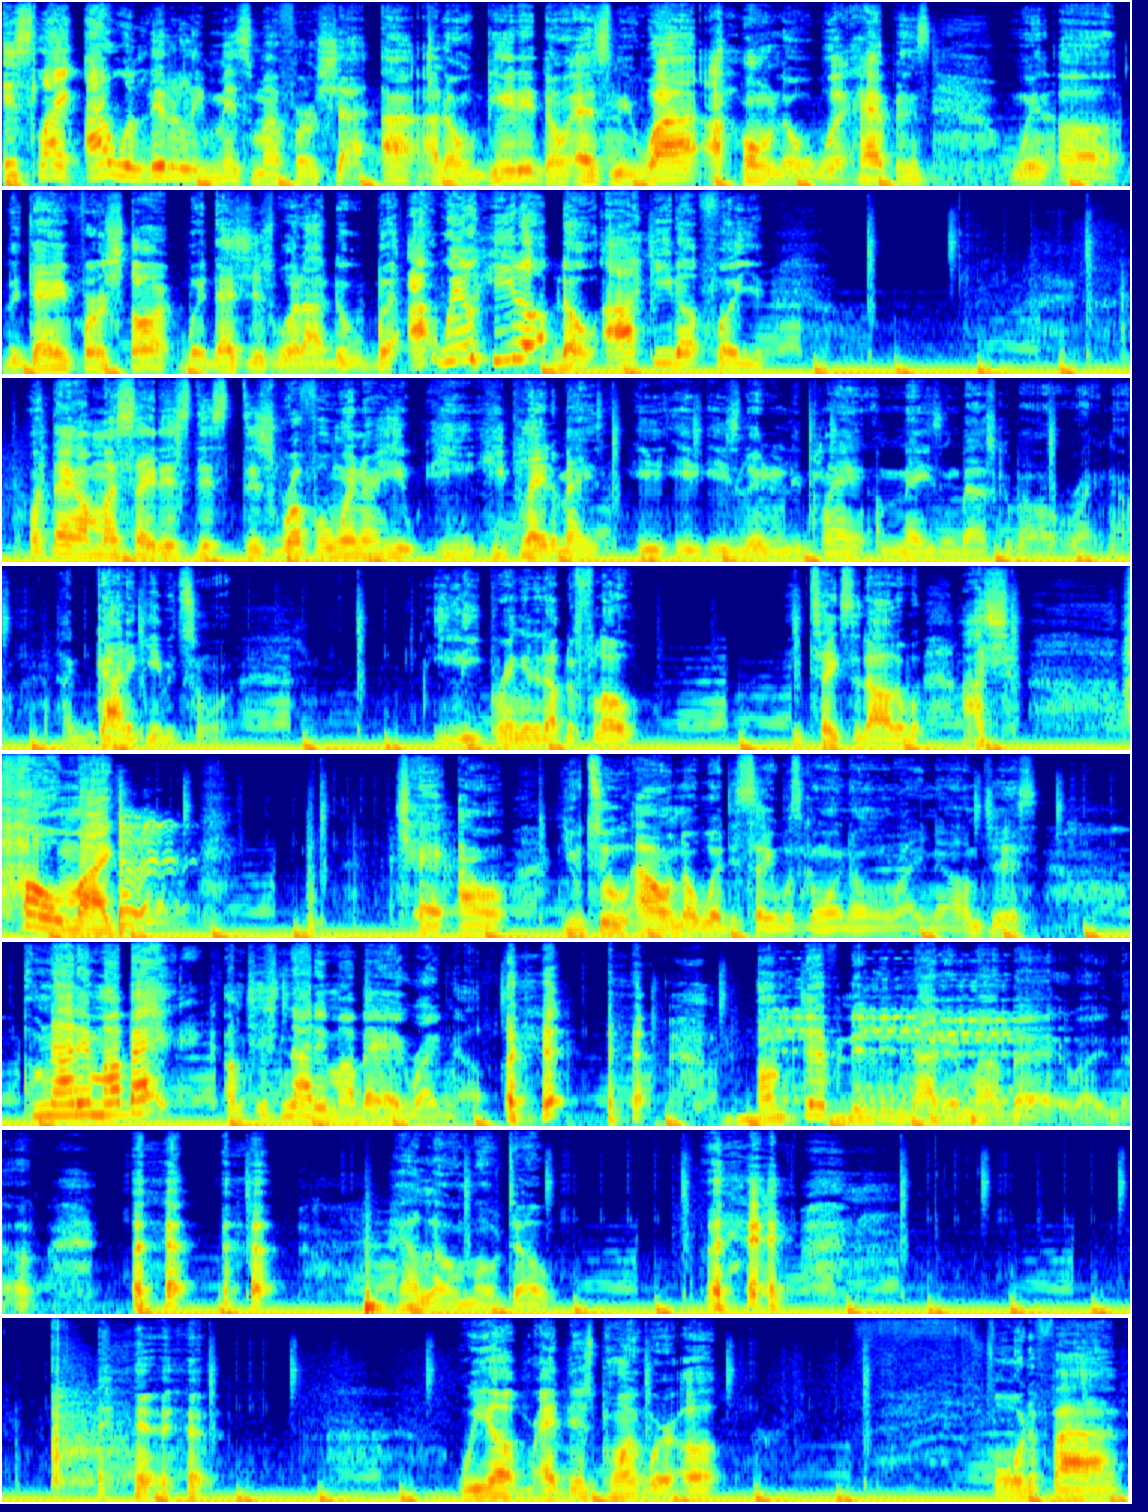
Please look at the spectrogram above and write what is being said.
it's like I would literally miss my first shot. I, I don't get it. Don't ask me why. I don't know what happens when uh the game first start, but that's just what I do. But I will heat up though. I heat up for you. One thing I must say, this this this Ruffle winner, he he he played amazing. He, he he's literally playing amazing basketball right now. I gotta give it to him. Elite bringing it up the flow. He takes it all the way. I Oh my. Chat, I don't, YouTube, I don't know what to say what's going on right now. I'm just, I'm not in my bag. I'm just not in my bag right now. I'm definitely not in my bag right now. Hello, Moto. we up at this point, we're up four to five.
